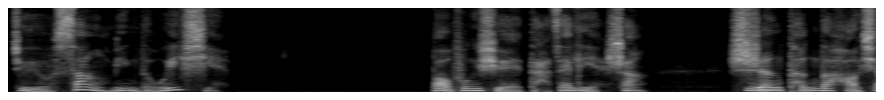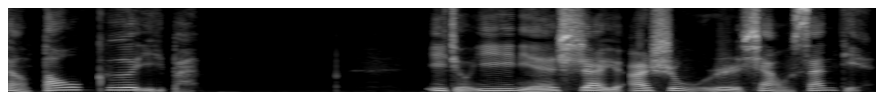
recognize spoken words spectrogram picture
就有丧命的危险。暴风雪打在脸上，使人疼得好像刀割一般。一九一一年十二月二十五日下午三点，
